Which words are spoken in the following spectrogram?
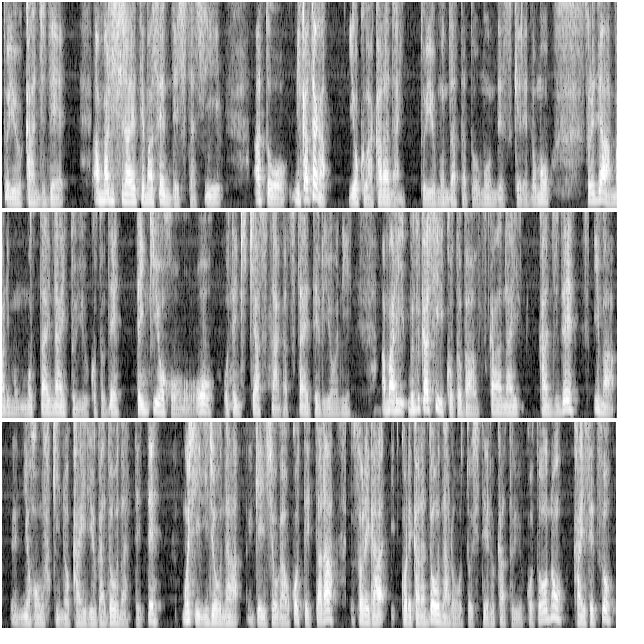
という感じであまり知られてませんでしたしあと見方がよくわからないというものだったと思うんですけれどもそれじゃああまりももったいないということで天気予報をお天気キャスターが伝えているようにあまり難しい言葉を使わない感じで今日本付近の海流がどうなっていてもし異常な現象が起こっていたらそれがこれからどうなろうとしているかということの解説を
